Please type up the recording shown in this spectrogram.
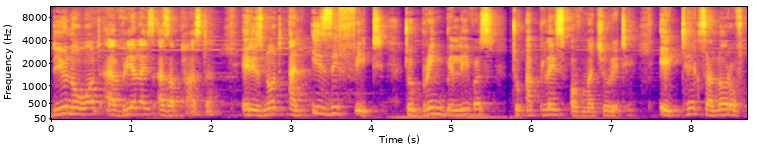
Do you know what I've realized as a pastor? It is not an easy feat to bring believers to a place of maturity. It takes a lot of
